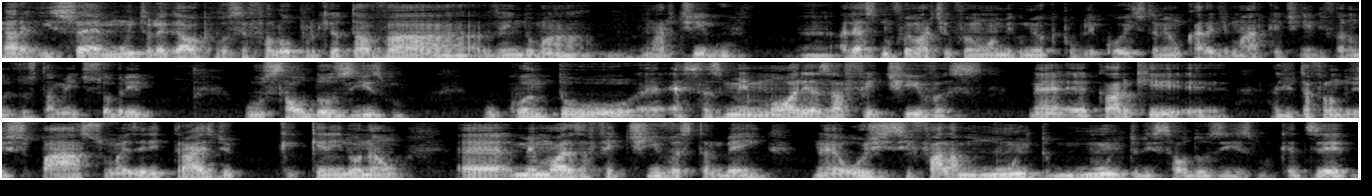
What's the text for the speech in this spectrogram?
Cara, isso é muito legal que você falou, porque eu estava vendo uma, um artigo, é, aliás, não foi um artigo, foi um amigo meu que publicou isso, também um cara de marketing, ele falando justamente sobre o saudosismo, o quanto é, essas memórias afetivas, né? É claro que é, a gente está falando de espaço, mas ele traz de querendo ou não, é, memórias afetivas também. Né? Hoje se fala muito, muito de saudosismo. Quer dizer,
